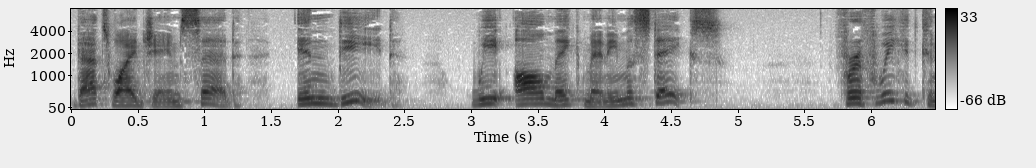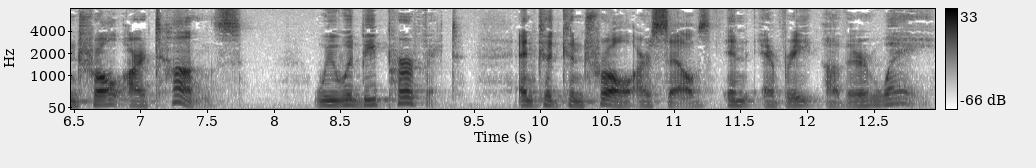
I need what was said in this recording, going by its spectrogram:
That's why James said, Indeed, we all make many mistakes. For if we could control our tongues, we would be perfect and could control ourselves in every other way.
